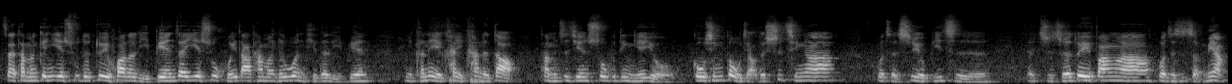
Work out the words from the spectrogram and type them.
在他们跟耶稣的对话的里边，在耶稣回答他们的问题的里边，你可能也可以看得到，他们之间说不定也有勾心斗角的事情啊，或者是有彼此指责对方啊，或者是怎么样。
